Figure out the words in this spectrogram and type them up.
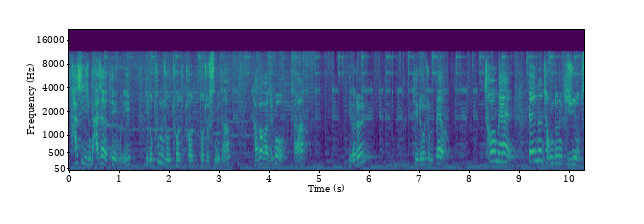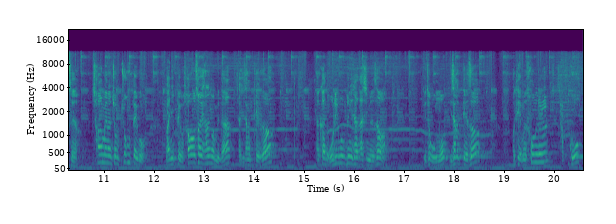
사실 좀 낮아요 테이블이. 이 높으면 좋- 좋- 더, 더 좋습니다. 잡아가지고 자 이거를 뒤로 좀 빼요. 처음에 빼는 정도는 기준이 없어요. 처음에는 좀 조금 빼고 많이 빼고 서서히 하는 겁니다. 자, 이 상태에서 약간 오리공둥이 생각하시면서 그죠 오목 이 상태에서 어떻게 보면 손을 잡고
